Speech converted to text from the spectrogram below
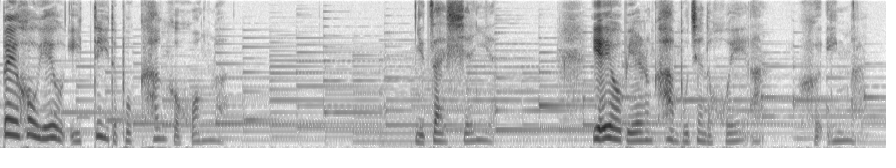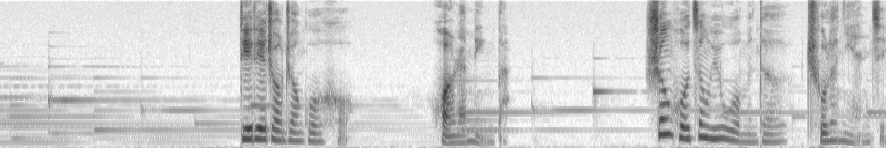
背后也有一地的不堪和慌乱；你再鲜艳，也有别人看不见的灰暗和阴霾。跌跌撞撞过后，恍然明白，生活赠予我们的。除了年纪，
